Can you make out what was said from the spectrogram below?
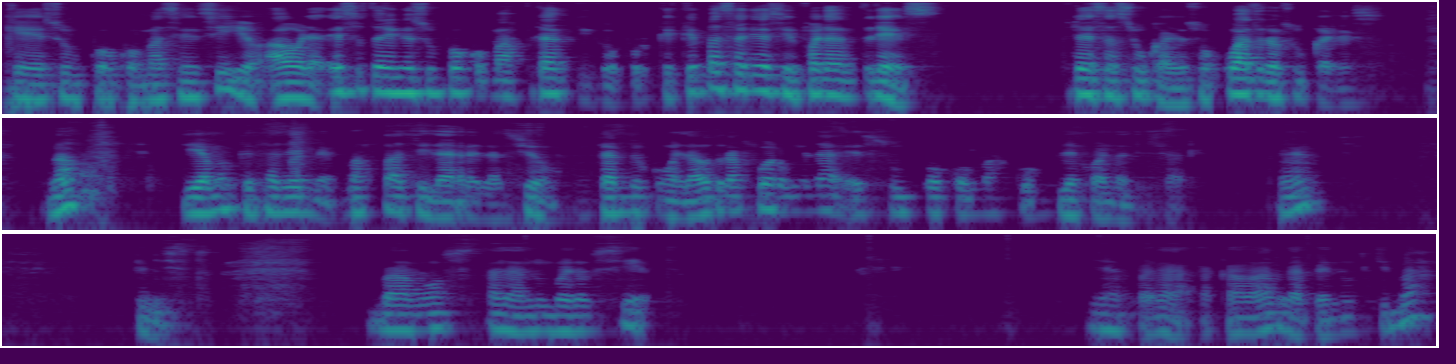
Que es un poco más sencillo. Ahora, esto también es un poco más práctico, porque ¿qué pasaría si fueran tres? Tres azúcares o cuatro azúcares, ¿no? Digamos que sale más fácil la relación. En cambio, con la otra fórmula es un poco más complejo analizar. ¿eh? Listo. Vamos a la número 7. Ya para acabar la penúltima.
